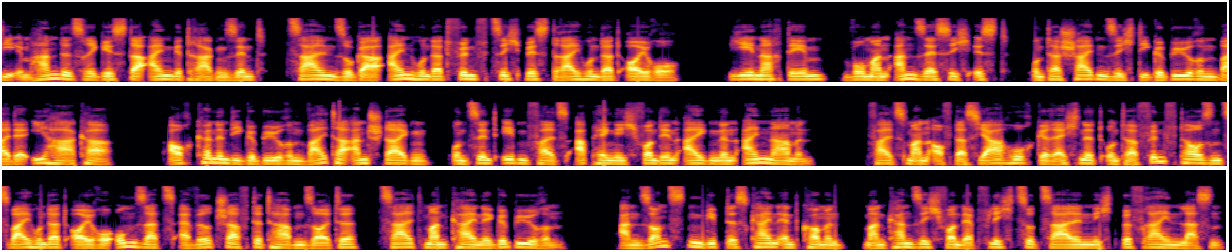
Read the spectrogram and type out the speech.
die im Handelsregister eingetragen sind, zahlen sogar 150 bis 300 Euro. Je nachdem, wo man ansässig ist, unterscheiden sich die Gebühren bei der IHK. Auch können die Gebühren weiter ansteigen und sind ebenfalls abhängig von den eigenen Einnahmen. Falls man auf das Jahr hochgerechnet unter 5200 Euro Umsatz erwirtschaftet haben sollte, zahlt man keine Gebühren. Ansonsten gibt es kein Entkommen, man kann sich von der Pflicht zu zahlen nicht befreien lassen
